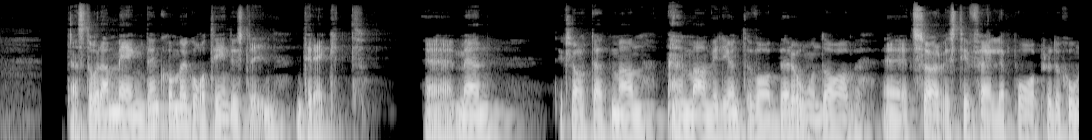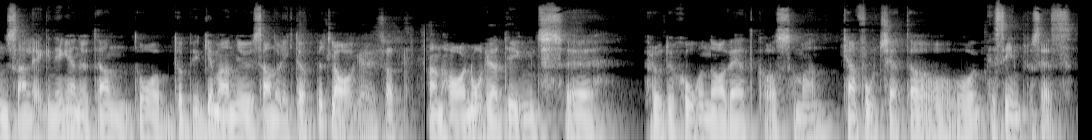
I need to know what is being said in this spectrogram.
Den stora mängden kommer gå till industrin direkt. Eh, men det är klart att man, man vill ju inte vara beroende av eh, ett servicetillfälle på produktionsanläggningen utan då, då bygger man ju sannolikt upp ett lager så att man har några dygns eh, produktion av vätgas som man kan fortsätta och, och med sin process.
